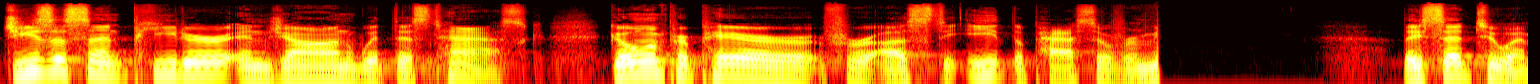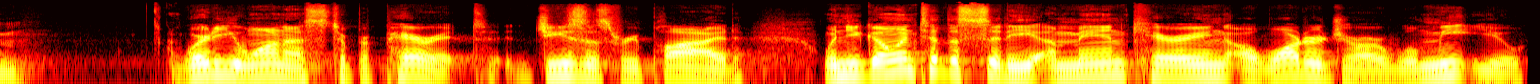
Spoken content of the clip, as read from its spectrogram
Jesus sent Peter and John with this task Go and prepare for us to eat the Passover meal. They said to him, Where do you want us to prepare it? Jesus replied, When you go into the city, a man carrying a water jar will meet you.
